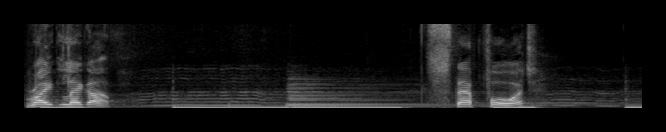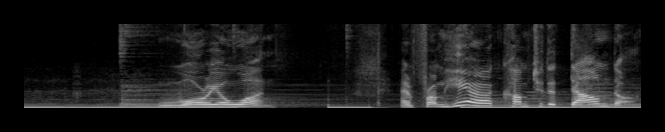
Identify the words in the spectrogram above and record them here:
Right leg up. Step forward. Warrior one. And from here, come to the down dog.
